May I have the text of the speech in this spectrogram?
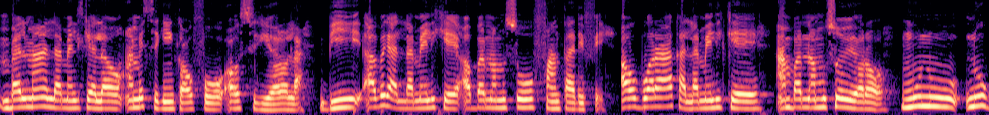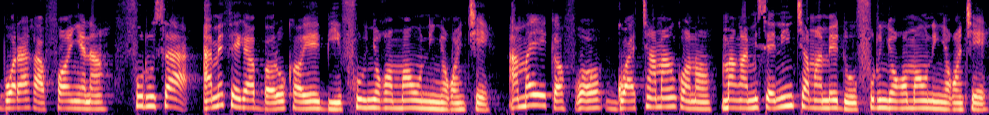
n balima lamɛnlikɛlaw an be segin k'aw fɔ aw sigiyɔrɔ la bi aw be ka lamɛnli kɛ aw balimamuso fanta de fɛ aw bɔra ka lamɛnli kɛ an balimamuso yɔrɔ minnu n'u bɔra ka fɔ an ɲɛna furusa an be fɛ ka baro k'aw ye bi furuɲɔgɔnmaw ni ɲɔgɔn cɛ an b'a ye k'a fɔ gwa caaman kɔnɔ mangamisɛnin caaman be don furuɲɔgɔnmaw ni ɲɔgɔn cɛ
